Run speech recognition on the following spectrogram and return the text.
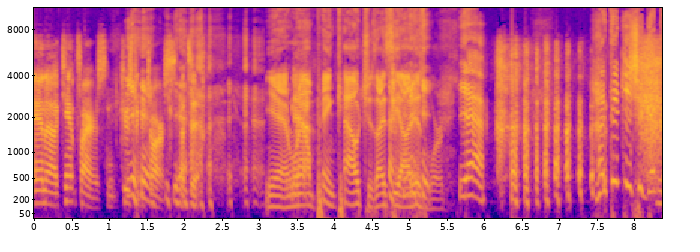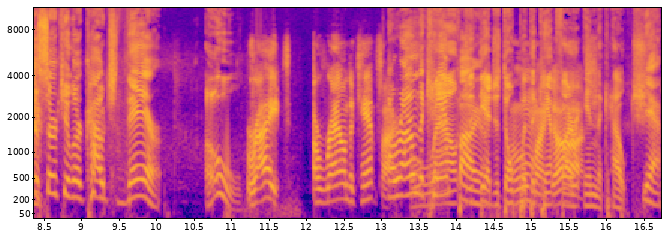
And uh, campfires, and acoustic Yeah, guitars. yeah. That's it. yeah, and Yeah. round pink couches. I see how his works. Yeah. I think you should get the circular couch there. Oh, Right. Around the campfire. Around the round- campfire. Yeah, just don't Oh put the campfire gosh. in the couch. Yeah.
